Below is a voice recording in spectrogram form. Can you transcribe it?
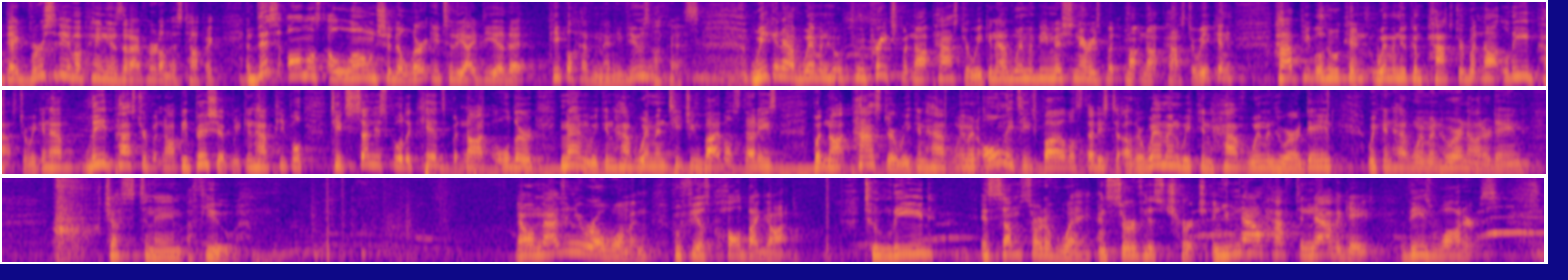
diversity of opinions that I've heard on this topic. And this almost alone should alert you to the idea that people have many views on this. We can have women who can preach but not pastor. We can have women be missionaries but not, not pastor. We can have people who can, women who can pastor but not lead pastor. We can have lead pastor but not be bishop. We can have people teach Sunday school to kids but not older men. We can have women teaching Bible studies but not pastor. We can have women only teach Bible studies to other women. We can have women who are ordained. We can have women who are not ordained. Just to name a few. Now imagine you are a woman who feels called by God to lead in some sort of way and serve his church, and you now have to navigate these waters.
